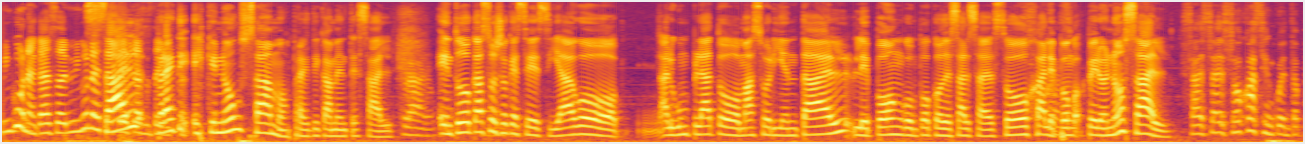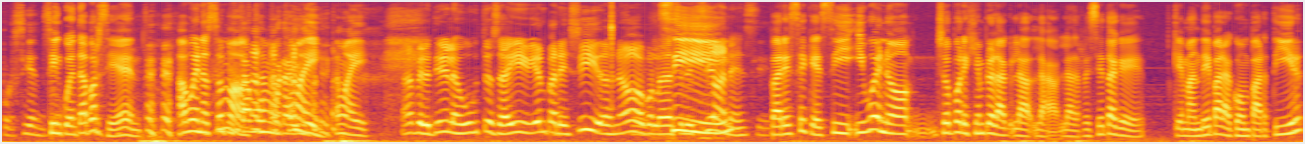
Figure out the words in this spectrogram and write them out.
ninguna casa, en ninguna de sal, casas es que no usamos prácticamente sal. Claro. En todo caso, yo qué sé, si hago algún plato más oriental, le pongo un poco de salsa de soja, le pongo, pero no sal. Salsa de soja 50%. 50%. Ah, bueno, somos, estamos, ahí. estamos ahí. Ah, pero tiene los gustos ahí bien parecidos, ¿no? Por las sí, Parece que sí. Y bueno, yo por ejemplo la, la, la receta que que mandé para compartir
